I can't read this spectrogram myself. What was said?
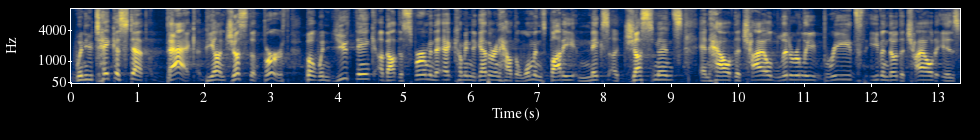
When you take a step back beyond just the birth, but when you think about the sperm and the egg coming together and how the woman's body makes adjustments and how the child literally breathes, even though the child is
